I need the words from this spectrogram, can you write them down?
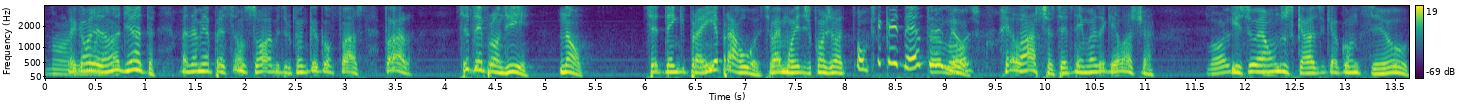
Não, Falei, Cavalheiro, não adianta, mas a minha pressão sobe, Trucão, o que, que eu faço? Fala, você tem para onde ir? Não. Você tem que ir para ir é para rua. Você vai morrer de congelado. Então fica aí dentro, é, meu. Lógico. Relaxa, você tem mais é que relaxar. Lógico. Isso é um dos casos que aconteceu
